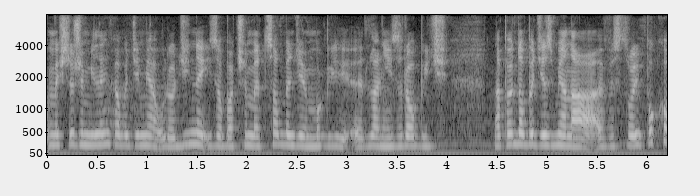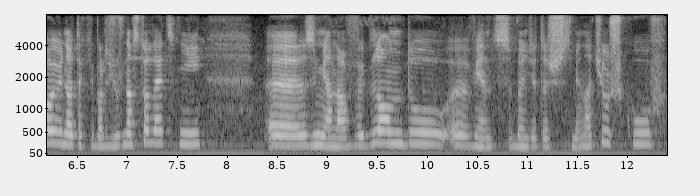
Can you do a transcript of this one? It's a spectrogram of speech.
Myślę, że Milenka będzie miała urodziny i zobaczymy, co będziemy mogli e, dla niej zrobić. Na pewno będzie zmiana wystroju pokoju na taki bardziej już nastoletni, e, zmiana wyglądu, e, więc będzie też zmiana ciuszków.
